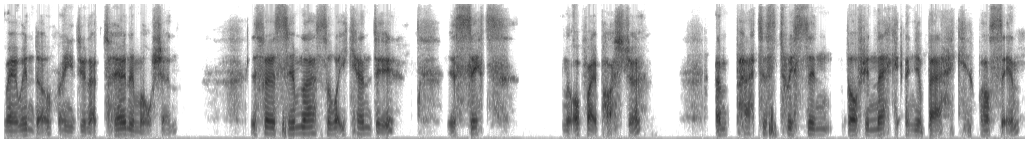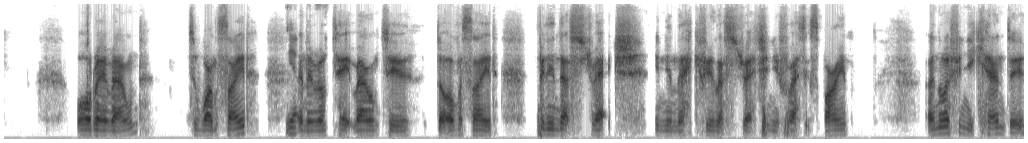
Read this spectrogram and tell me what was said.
rear window and you do that turning motion, it's very similar. So what you can do is sit in an upright posture and practice twisting both your neck and your back while sitting all the way around to one side yep. and then rotate round to the other side, feeling that stretch in your neck, feeling that stretch in your thoracic spine. Another thing you can do,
